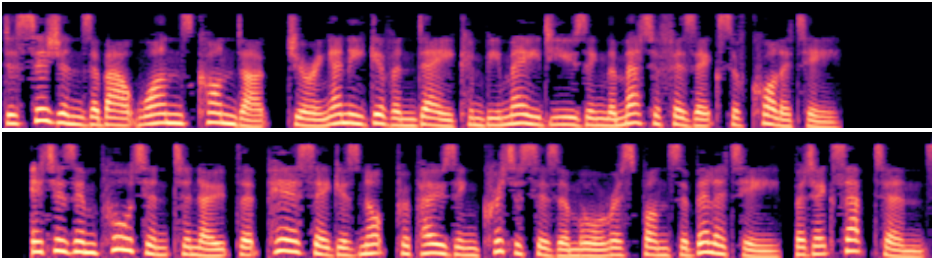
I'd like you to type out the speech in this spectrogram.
decisions about one's conduct during any given day can be made using the metaphysics of quality. It is important to note that Pirsig is not proposing criticism or responsibility, but acceptance,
